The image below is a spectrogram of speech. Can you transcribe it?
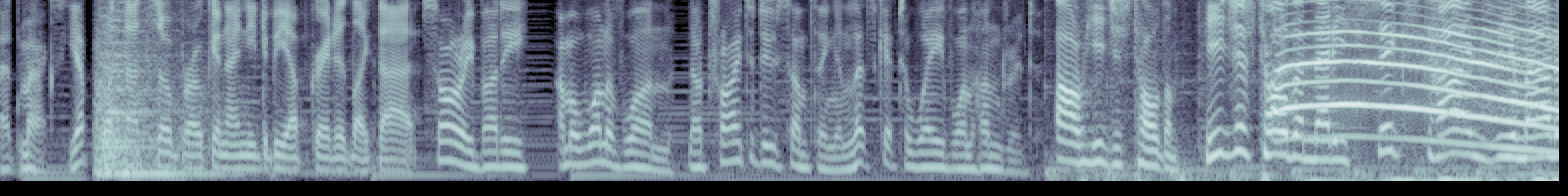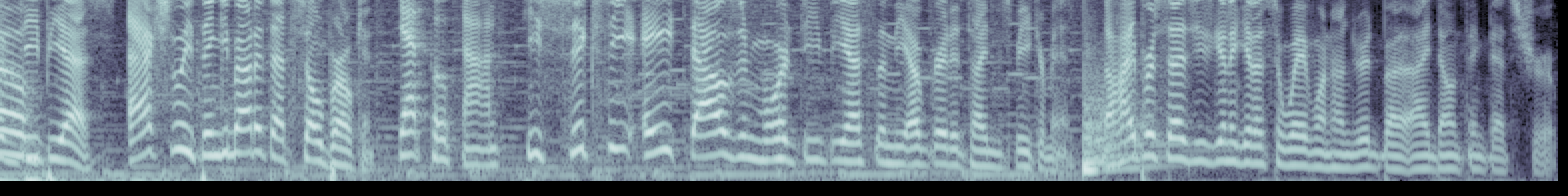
At max, yep. But that's so broken, I need to be upgraded like that. Sorry, buddy. I'm a one of one. Now try to do something and let's get to wave 100. Oh, he just told him. He just told him that he's six times the amount of DPS. Actually, thinking about it, that's so broken. Get pooped on. He's 68,000 more DPS than the upgraded Titan Speaker Man. The Hyper says he's going to get us to wave 100, but I don't think that's true.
